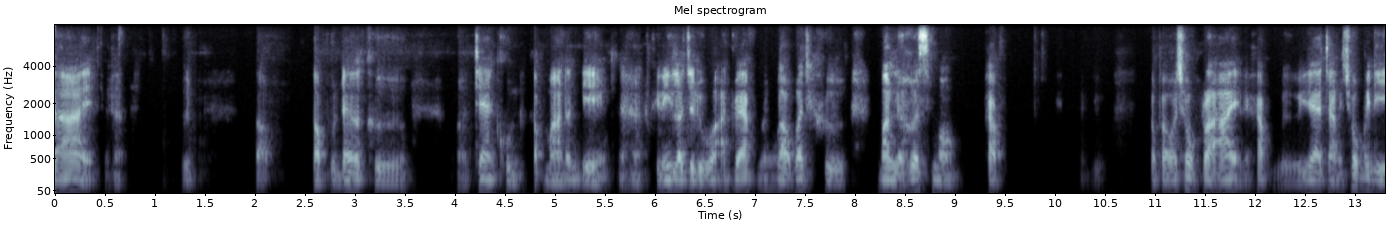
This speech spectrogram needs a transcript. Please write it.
ได้นะฮะตอบตอบคุณได้ก็คือแจ้งคุณกลับมานั่นเองนะฮะทีนี้เราจะดูว่า adverb ของเราก็คือ malheureusement ครับก็แปลว่าโชคร้ายนะครับ หรือแย่จังโชคไม่ดี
